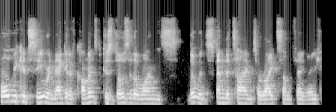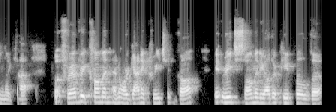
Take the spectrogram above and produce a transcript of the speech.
all we could see were negative comments because those are the ones that would spend the time to write something or anything like that. But for every comment and organic reach it got, it reached so many other people that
